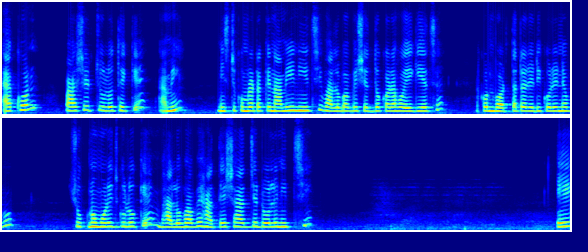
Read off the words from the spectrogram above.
এখন পাশের চুলো থেকে আমি মিষ্টি কুমড়াটাকে নামিয়ে নিয়েছি, ভালোভাবে সেদ্ধ করা হয়ে গিয়েছে। এখন ভর্তাটা রেডি করে নেব। শুকনো মরিচগুলোকে ভালোভাবে হাতের সাহায্যে ডলে নিচ্ছি। এই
